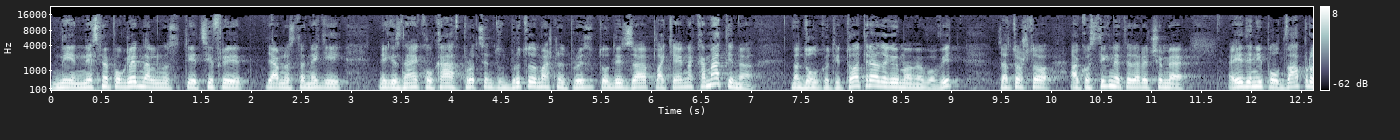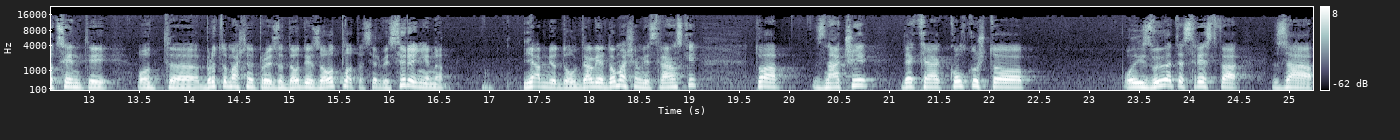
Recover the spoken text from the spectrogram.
Ние не сме погледнали на тие цифри, јавноста не ги не ги знае колкав процент од бруто домашниот производ оди за плаќање на камати на, на долгот. И тоа треба да го имаме во вид, затоа што ако стигнете да речеме 1,5-2% од брутомашниот производ да оди за отплата, сервисирање на јавниот долг, дали е домашен или странски, тоа значи дека колку што издвојувате средства за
